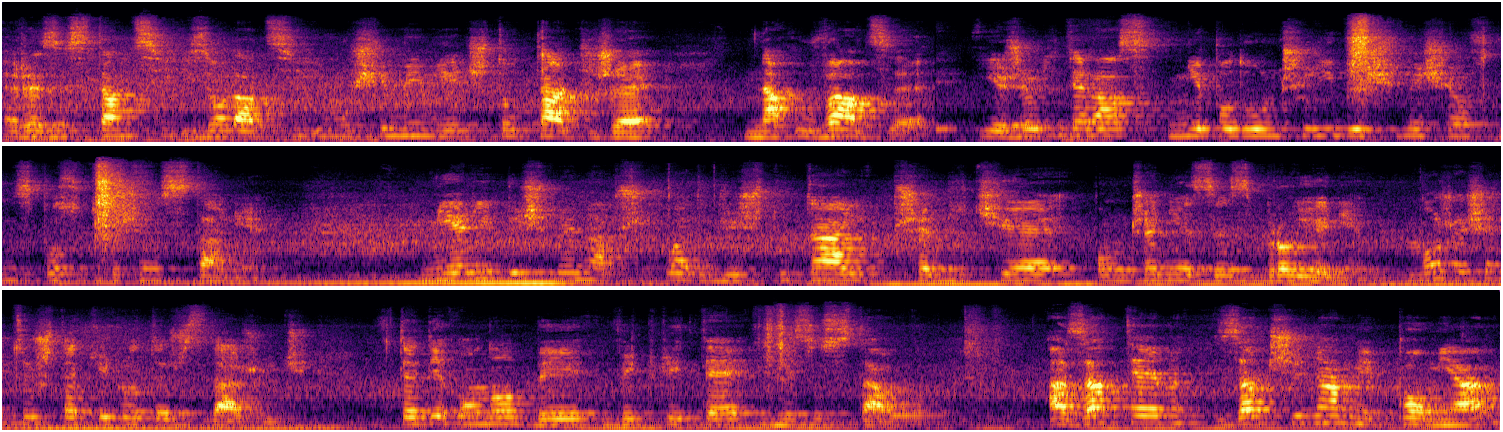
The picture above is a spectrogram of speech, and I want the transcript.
rezystancji izolacji i musimy mieć to także na uwadze. Jeżeli teraz nie podłączylibyśmy się w ten sposób, co się stanie? Mielibyśmy na przykład gdzieś tutaj przebicie, połączenie ze zbrojeniem. Może się coś takiego też zdarzyć. Wtedy ono by wykryte nie zostało. A zatem zaczynamy pomiar.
